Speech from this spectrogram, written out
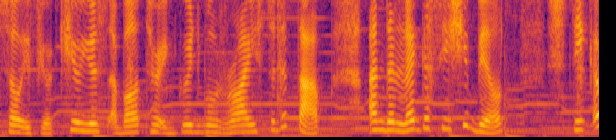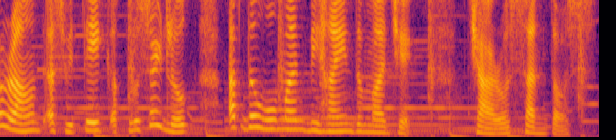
So if you're curious about her incredible rise to the top and the legacy she built, stick around as we take a closer look at the woman behind the magic, Charo Santos.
